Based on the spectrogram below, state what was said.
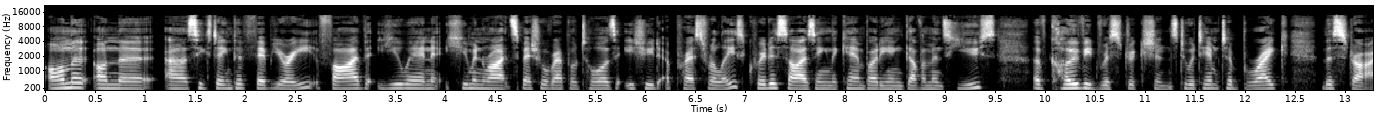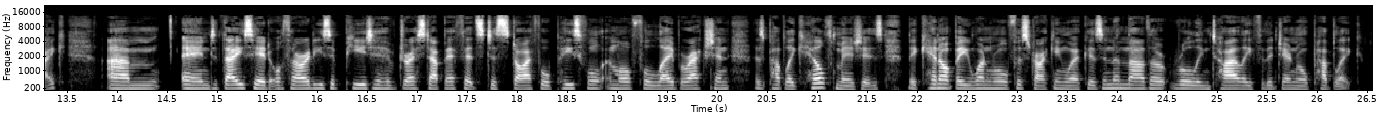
On the on the uh, 16th of February, five UN human rights special rapporteurs issued a press release criticising the Cambodian government's use of COVID restrictions to attempt to break the strike. Um, and they said authorities appear to have dressed up efforts to stifle peaceful and lawful labour action as public health measures. There cannot be one rule for striking workers and another rule entirely for the general public.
